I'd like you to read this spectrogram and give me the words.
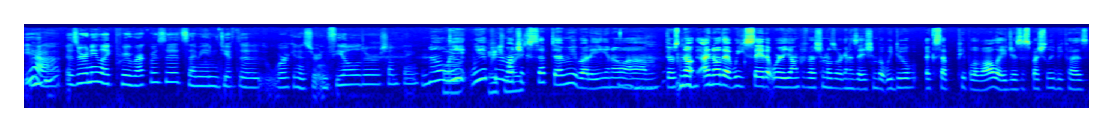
yeah. Is there any like prerequisites? I mean, do you have to work in a certain field or something? No, Or we we pretty much age-wise? accept everybody. You know, um, there's no. I know that we say that we're a young professionals organization, but we do accept people of all ages, especially because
